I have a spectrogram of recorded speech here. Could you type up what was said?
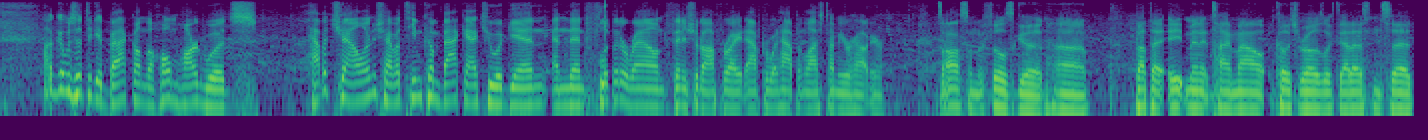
How good was it to get back on the home hardwoods? Have a challenge, have a team come back at you again, and then flip it around, finish it off right after what happened last time you were out here. It's awesome. It feels good. Uh, about that eight-minute timeout, Coach Rose looked at us and said,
